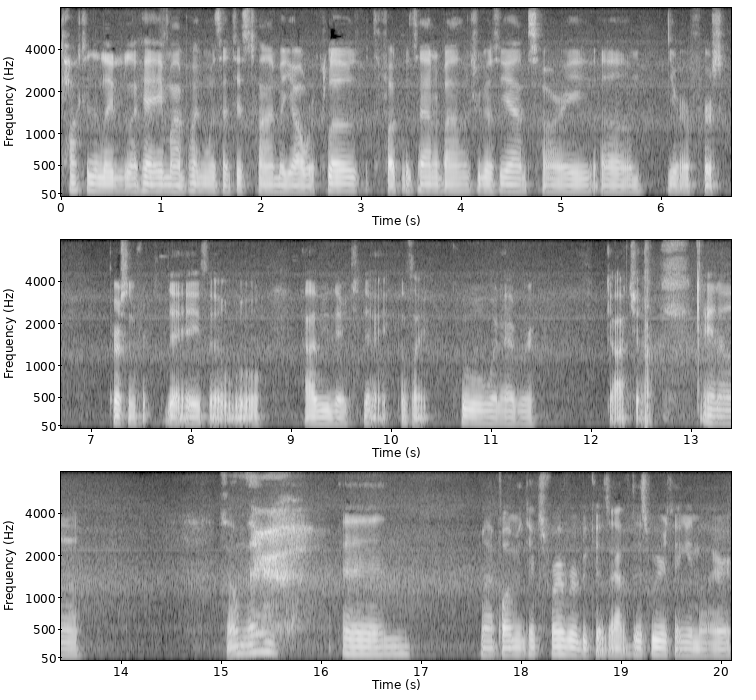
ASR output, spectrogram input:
talked to the lady like, "Hey, my appointment was at this time, but y'all were closed. What the fuck was that about?" She goes, "Yeah, I'm sorry. Um, you're our first person for today, so we'll have you there today." I was like, "Cool, whatever, gotcha." And uh, so I'm there, and my appointment takes forever because I have this weird thing in my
